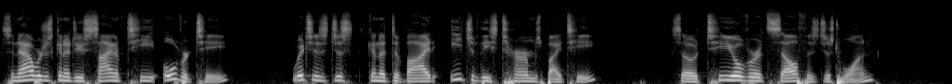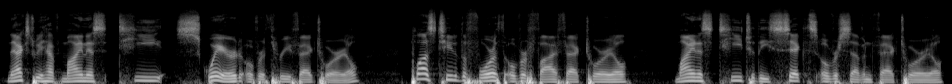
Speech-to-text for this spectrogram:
So now we're just going to do sine of t over t, which is just going to divide each of these terms by t. So t over itself is just 1. Next, we have minus t squared over 3 factorial, plus t to the fourth over 5 factorial, minus t to the sixth over 7 factorial.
